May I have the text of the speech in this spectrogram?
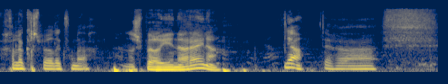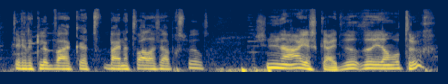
gelukkig speelde ik vandaag. En dan speel je in de arena? Ja, tegen, tegen de club waar ik het bijna 12 jaar heb gespeeld. Als je nu naar Ajax kijkt, wil, wil je dan wat terug?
